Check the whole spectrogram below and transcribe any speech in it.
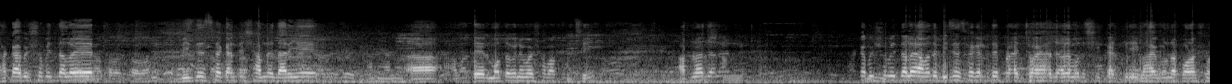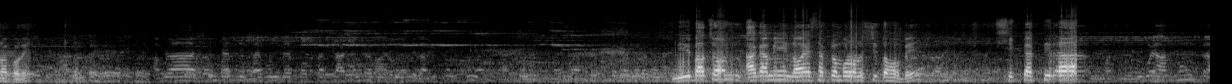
ঢাকা বিশ্ববিদ্যালয়ের বিজনেস ফ্যাকাল্টির সামনে দাঁড়িয়ে আমাদের মত বিনিময় সভা করছি। আপনারা জানেন ঢাকা বিশ্ববিদ্যালয়ে আমাদের বিজনেস ফ্যাকাল্টিতে প্রায় ছয় হাজারের মতো শিক্ষার্থী ভাই বোনরা পড়াশোনা করে। নির্বাচন আগামী নয় সেপ্টেম্বর অনুষ্ঠিত হবে। শিক্ষার্থীরা আশঙ্কা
